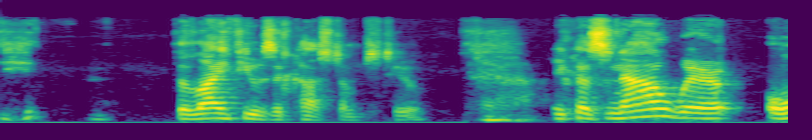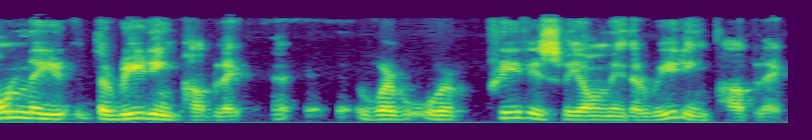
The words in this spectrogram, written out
his, the life he was accustomed to yeah. because now we're only the reading public where, where previously only the reading public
